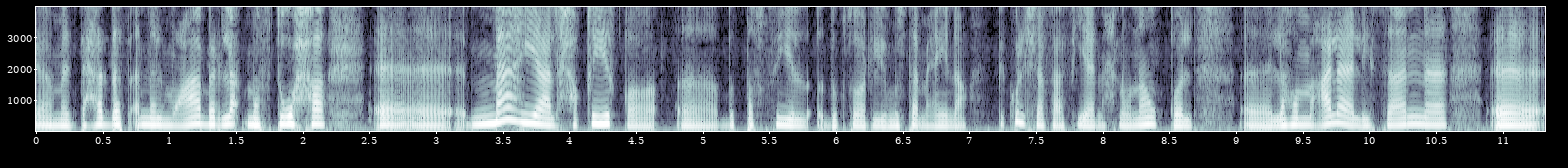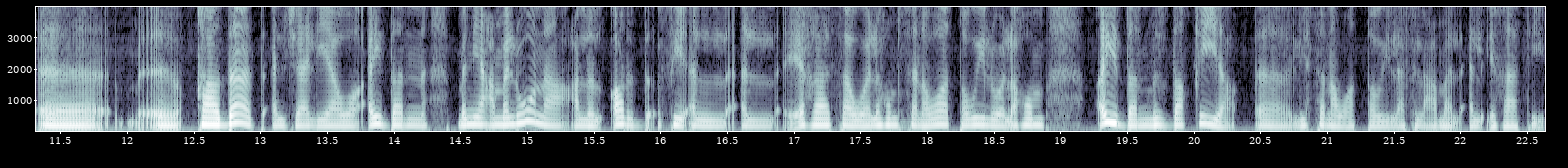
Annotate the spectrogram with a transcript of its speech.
من يتحدث أن المعابر لا مفتوحة. ما هي الحقيقة بالتفصيل دكتور لمستمعينا؟ بكل شفافية. نحن ننقل لهم على لسان قادات الجالية. وأيضا من يعملون على الأرض في الإغاثة ولهم سنوات طويلة ولهم أيضا مصداقية لسنوات طويلة في العمل الإغاثي.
